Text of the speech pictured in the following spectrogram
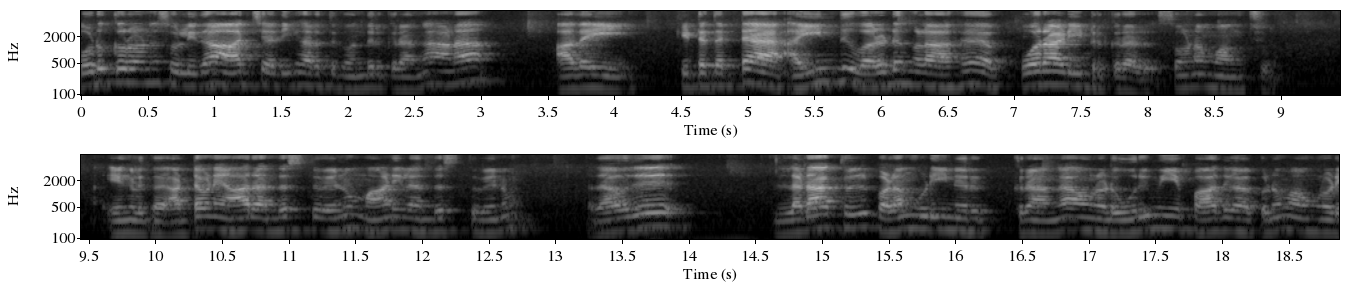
கொடுக்குறோன்னு சொல்லி தான் ஆட்சி அதிகாரத்துக்கு வந்திருக்கிறாங்க. ஆனால் அதை கிட்டத்தட்ட ஐந்து வருடங்களாக போராடிட்டு இருக்கிறாரு சோனம் வாங்சு. எங்களுக்கு அட்டவணை ஆறு அந்தஸ்து வேணும் மாநில அந்தஸ்து வேணும். அதாவது லடாக்கில் பழங்குடியினர் இருக்கிறாங்க. அவங்களோட உரிமையை பாதுகாக்கணும் அவங்களோட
